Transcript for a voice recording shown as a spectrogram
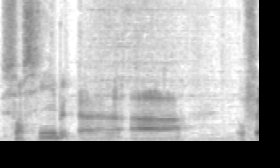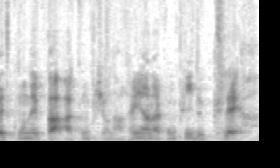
sensible euh, au fait qu'on n'est pas accompli, on n'a rien accompli de clair.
